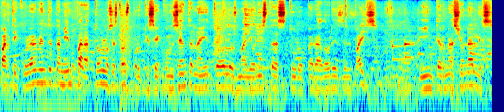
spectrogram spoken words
particularmente también para todos los estados porque se concentran ahí todos los mayoristas turoperadores del país, internacionales.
